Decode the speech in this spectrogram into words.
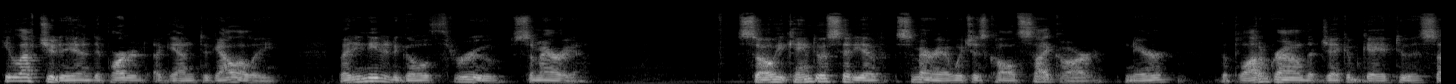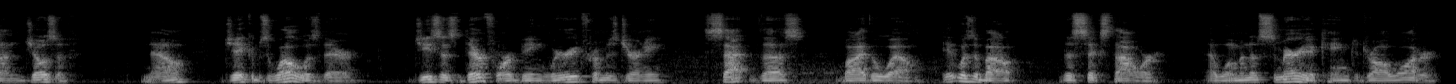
he left Judea and departed again to Galilee but he needed to go through Samaria. So he came to a city of Samaria, which is called Sychar, near the plot of ground that Jacob gave to his son Joseph. Now Jacob's well was there. Jesus, therefore, being wearied from his journey, sat thus by the well. It was about the sixth hour. A woman of Samaria came to draw water.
